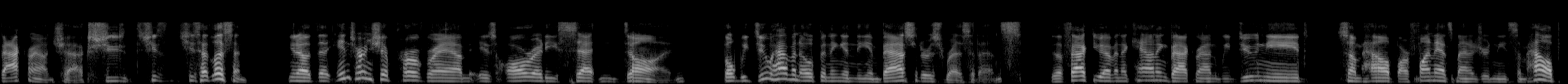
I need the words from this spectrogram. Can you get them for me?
background checks. She, she's, she said, listen, you know, the internship program is already set and done, but we do have an opening in the ambassador's residence. The fact you have an accounting background, we do need some help. Our finance manager needs some help.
